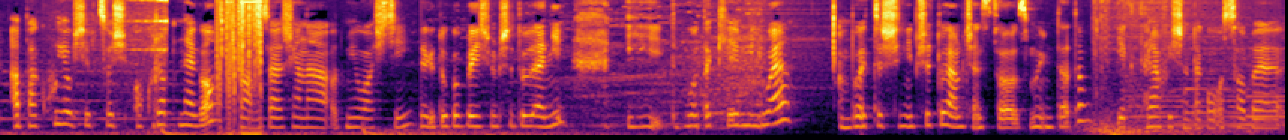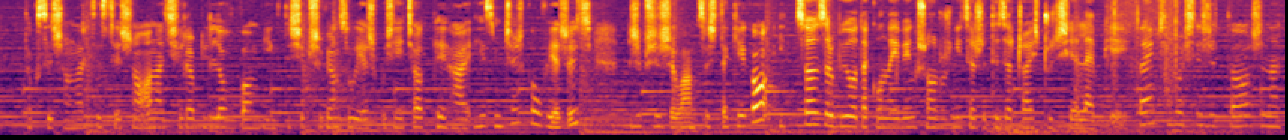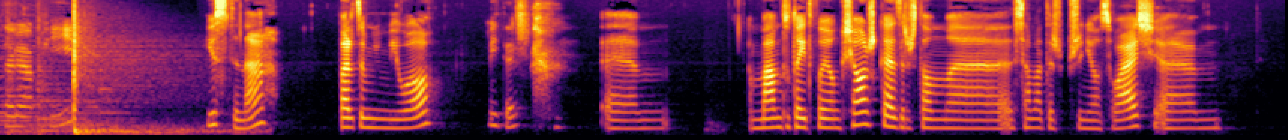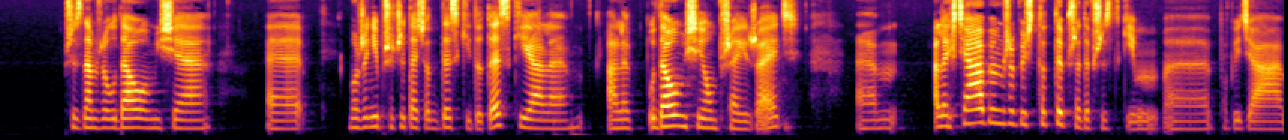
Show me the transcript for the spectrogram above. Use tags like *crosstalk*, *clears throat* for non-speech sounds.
a pakują się w coś okropnego. Mam uzależniona od miłości. Jak długo byliśmy przytuleni i to było takie miłe, bo też się nie przytulam często z moim tatą. Jak trafisz na taką osobę toksyczną, narcystyczną, ona ci robi love bombing, ty się przywiązujesz, później cię odpycha. Jest mi ciężko uwierzyć, że przeżyłam coś takiego. I co zrobiło taką największą różnicę, że ty zaczęłaś czuć się lepiej? Wydaje mi się właśnie, że to, że na terapii... Justyna, bardzo mi miło. Mi też. Um, mam tutaj twoją książkę, zresztą e, sama też przyniosłaś. Um, przyznam, że udało mi się e, może nie przeczytać od deski do deski, ale, ale udało mi się ją przejrzeć. Um, ale chciałabym, żebyś to ty przede wszystkim e, powiedziała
